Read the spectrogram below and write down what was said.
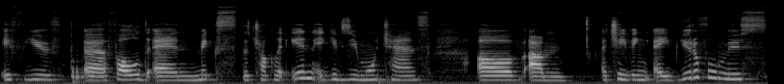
if you uh, fold and mix the chocolate in, it gives you more chance of um, achieving a beautiful mousse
